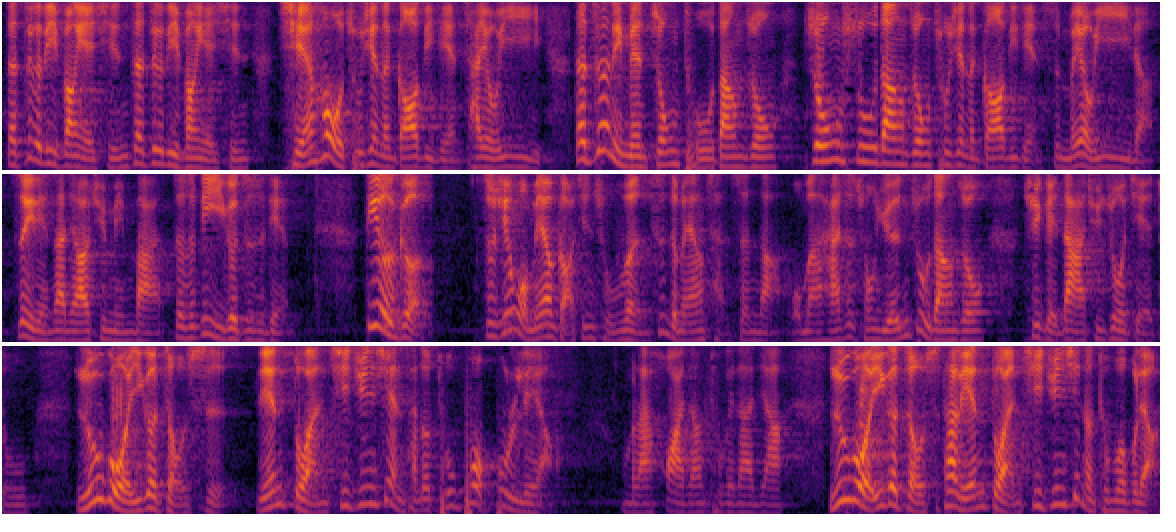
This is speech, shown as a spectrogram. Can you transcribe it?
在这个地方也行，在这个地方也行，前后出现的高低点才有意义。在这里面中途当中、中枢当中出现的高低点是没有意义的，这一点大家要去明白。这是第一个知识点。第二个，首先我们要搞清楚稳是怎么样产生的。我们还是从原著当中去给大家去做解读。如果一个走势连短期均线它都突破不了，我们来画一张图给大家。如果一个走势它连短期均线都突破不了，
